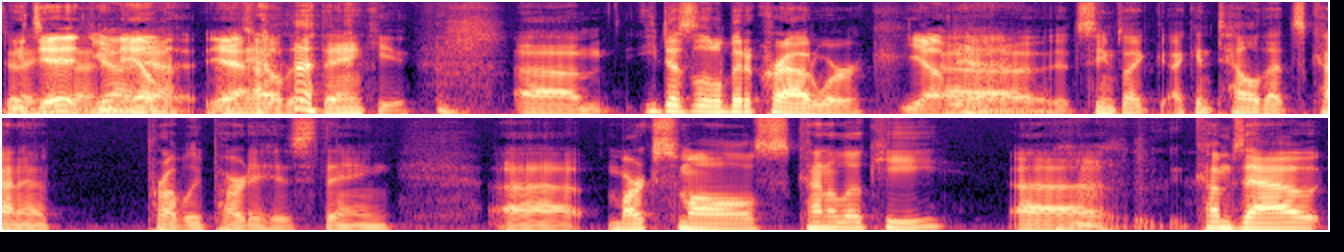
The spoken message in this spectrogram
You I did. that? You Yeah, nailed yeah. it. I Yeah. nailed it. Thank you. Um, he does a little bit of crowd work. Yep. Uh, It seems like I can tell that's kind of probably part of his thing. Uh, Mark Smalls, kind of low key, uh, Mm-hmm. comes out,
